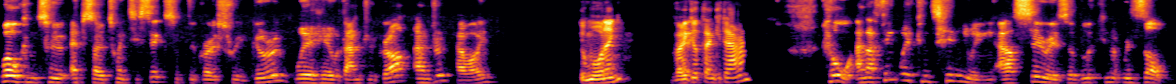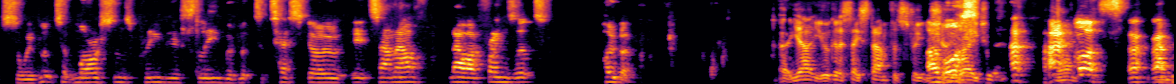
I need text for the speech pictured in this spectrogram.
Welcome to episode 26 of The Grocery Guru. We're here with Andrew Grant. Andrew, how are you? Good morning. Very good, thank you, Darren. Cool. And I think we're continuing our series of looking at results. So we've looked at Morrison's previously, we've looked at Tesco. It's now, now our friends at Holborn. Uh, yeah, you were going to say Stamford Street. I was. I Yeah. was. Um,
